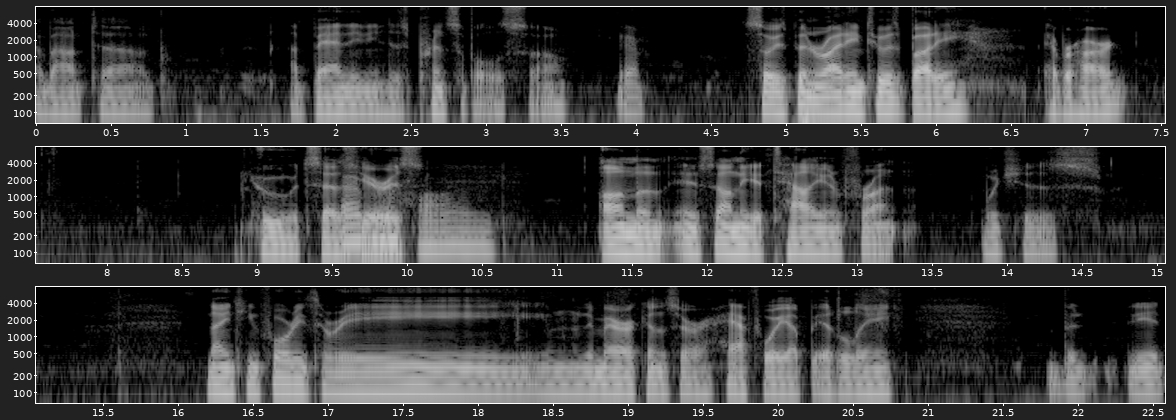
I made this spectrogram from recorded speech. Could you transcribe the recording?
about uh, abandoning his principles. So, Yeah. so he's been writing to his buddy Eberhard, who it says here is on the it's on the Italian front, which is 1943. The Americans are halfway up Italy, but the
